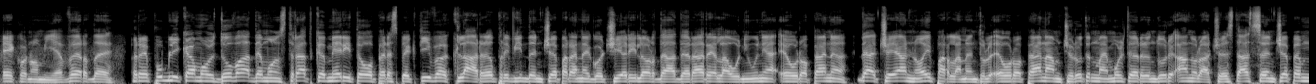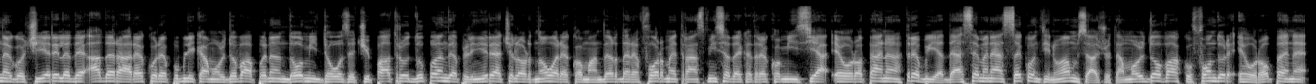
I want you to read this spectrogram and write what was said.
economie verde. Republica Moldova a demonstrat că merită o perspectivă clară privind începerea negocierilor de aderare la Uniunea Europeană. De aceea, noi, Parlamentul European, am cerut în mai multe rânduri anul acesta să începem negocierile de aderare cu Republica Moldova până în 2024, după îndeplinirea celor nouă recomandări de reforme transmise de către Comisia Europeană. Trebuie de asemenea să continuăm să ajutăm Moldova cu fonduri europene.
